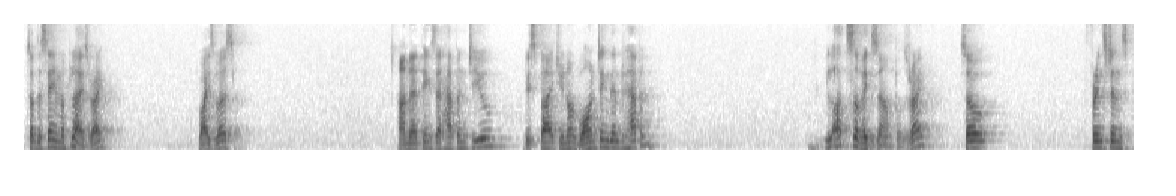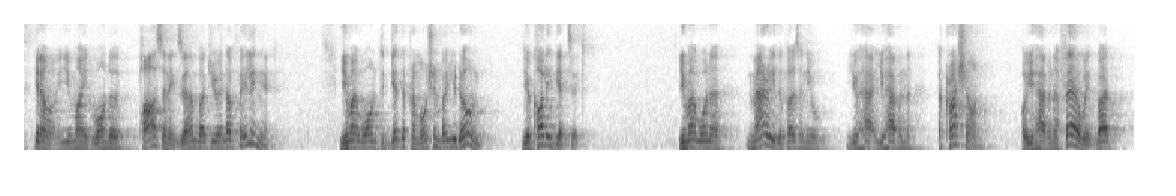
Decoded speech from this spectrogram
So the same applies, right? Vice versa. Are there things that happen to you despite you not wanting them to happen? Lots of examples, right? So, for instance, you know, you might want to pass an exam, but you end up failing it. You might want to get the promotion, but you don't. Your colleague gets it. You might want to marry the person you, you, ha- you have an, a crush on or you have an affair with, but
